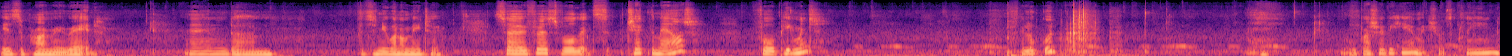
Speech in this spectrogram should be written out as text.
is the primary red. And um, that's a new one on me too. So first of all, let's check them out for pigment. They look good. We'll brush over here, make sure it's clean.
